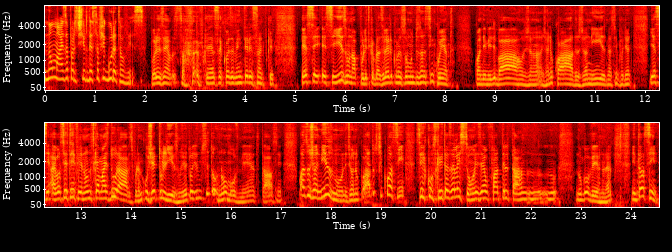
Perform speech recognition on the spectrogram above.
não mais a partir dessa figura, talvez. Por exemplo, só, porque essa coisa é bem interessante, porque esse, esse ismo na política brasileira começou muito nos anos 50 com Ademir de Barros, Jânio Quadros, Janismo, assim por diante. E assim, aí vocês têm fenômenos que é mais duráveis, por exemplo, o getulismo. O getulismo se tornou um movimento e tal, assim. Mas o janismo, Jânio Quadros, ficou assim, circunscrito às eleições, é o fato de ele estar no, no, no governo, né? Então, assim,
